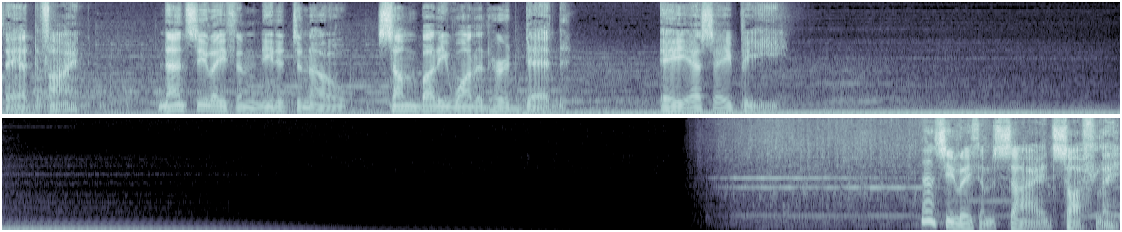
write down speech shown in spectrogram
they had to find. Nancy Latham needed to know somebody wanted her dead. ASAP. Nancy Latham sighed softly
